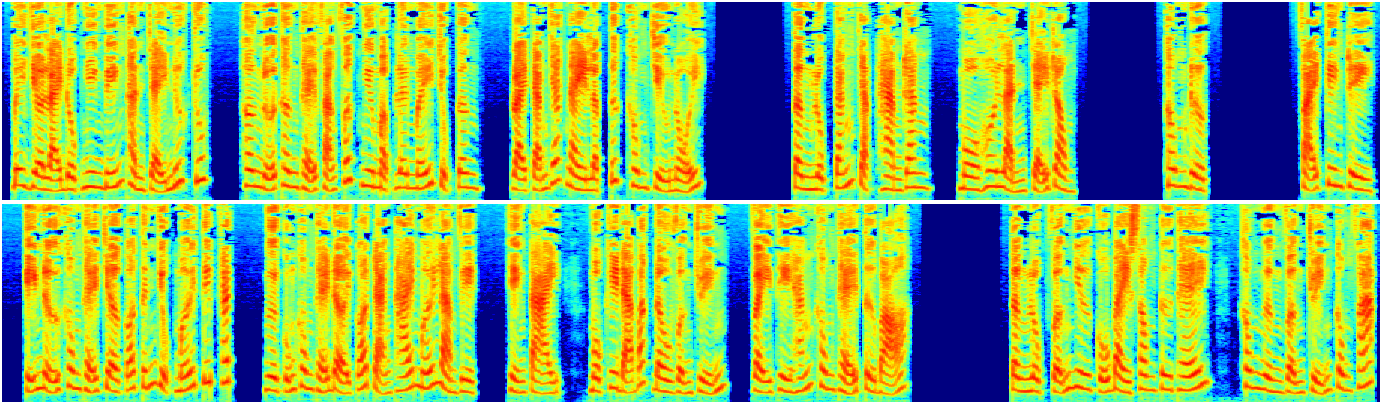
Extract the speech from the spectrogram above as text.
Bây giờ lại đột nhiên biến thành chạy nước rút, hơn nữa thân thể phản phất như mập lên mấy chục cân, loại cảm giác này lập tức không chịu nổi. Tần lục cắn chặt hàm răng, mồ hôi lạnh chảy ròng. Không được. Phải kiên trì, kỹ nữ không thể chờ có tính dục mới tiếp khách, người cũng không thể đợi có trạng thái mới làm việc, hiện tại, một khi đã bắt đầu vận chuyển, vậy thì hắn không thể từ bỏ. Tần lục vẫn như cũ bày xong tư thế, không ngừng vận chuyển công pháp.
